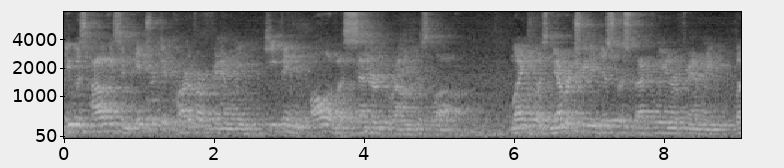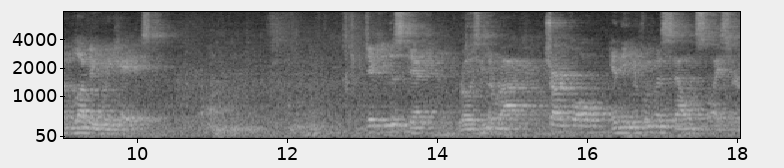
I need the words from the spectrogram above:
He was always an intricate part of our family, keeping all of us centered around his love. Mike was never treated disrespectfully in our family, but lovingly hazed. Dickie the Stick, Rosie the Rock, Charcoal, and the infamous salad slicer,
